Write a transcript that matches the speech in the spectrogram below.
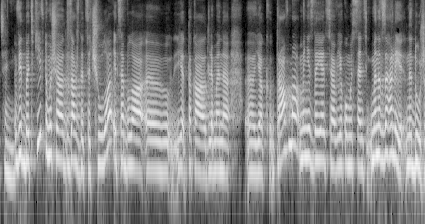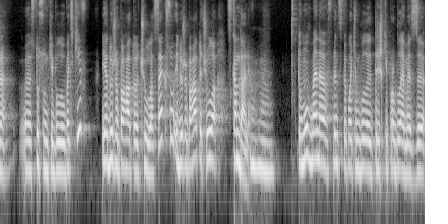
чи ні? Від батьків, тому що я завжди це чула, і це була е, така для мене е, як травма, мені здається, в якомусь сенсі. У мене взагалі не дуже е, стосунки були у батьків. Я дуже багато чула сексу і дуже багато чула скандалів. Угу. Тому в мене, в принципі, потім були трішки проблеми з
